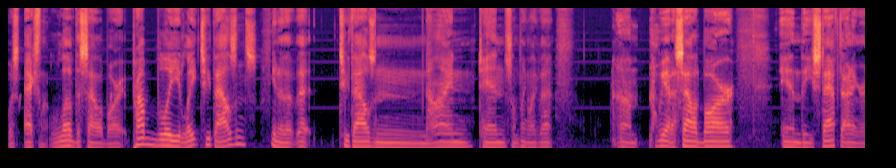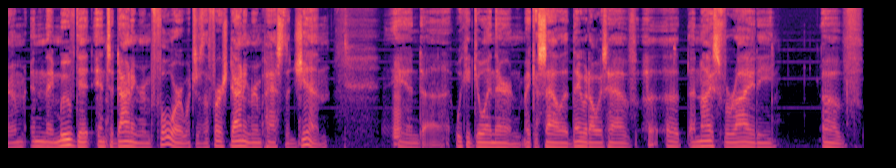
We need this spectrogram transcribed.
was excellent. Love the salad bar. Probably late two thousands. You know that that 2009, 10, something like that. Um, we had a salad bar in the staff dining room, and they moved it into dining room four, which is the first dining room past the gym. And uh, we could go in there and make a salad. They would always have a, a, a nice variety of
